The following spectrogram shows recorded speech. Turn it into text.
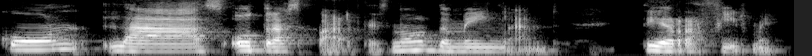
con las otras partes, ¿no? The mainland, tierra firme.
